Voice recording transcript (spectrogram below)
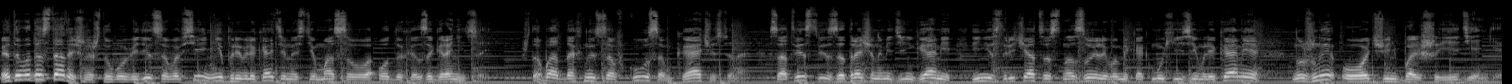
Этого достаточно, чтобы убедиться во всей непривлекательности массового отдыха за границей. Чтобы отдохнуть со вкусом, качественно, в соответствии с затраченными деньгами и не встречаться с назойливыми, как мухи, земляками, нужны очень большие деньги.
